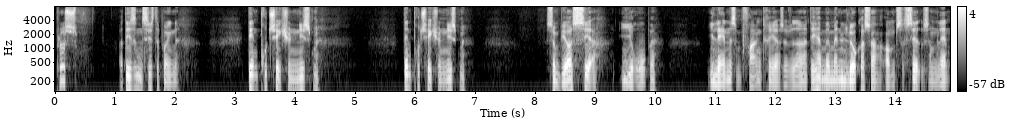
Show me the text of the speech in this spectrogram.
Plus, og det er sådan den sidste pointe, den protektionisme, den protektionisme, som vi også ser i Europa, i lande som Frankrig og så videre, det her med, at man lukker sig om sig selv som land,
